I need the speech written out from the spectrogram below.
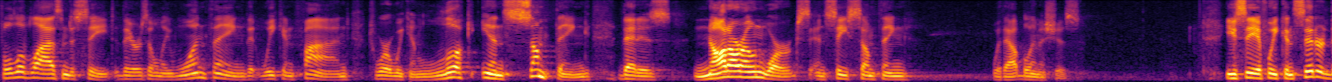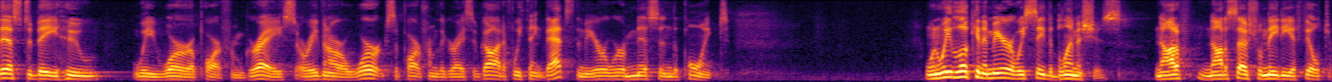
full of lies and deceit. There is only one thing that we can find to where we can look in something that is not our own works and see something without blemishes. You see, if we consider this to be who we were apart from grace, or even our works apart from the grace of God, if we think that's the mirror, we're missing the point. When we look in a mirror, we see the blemishes, not a, not a social media filter.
